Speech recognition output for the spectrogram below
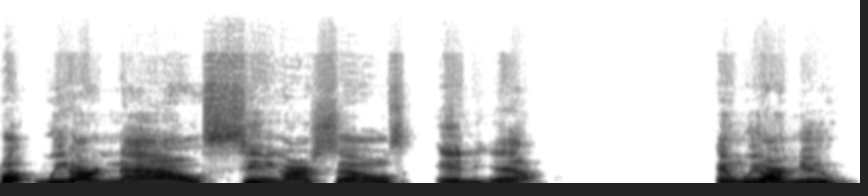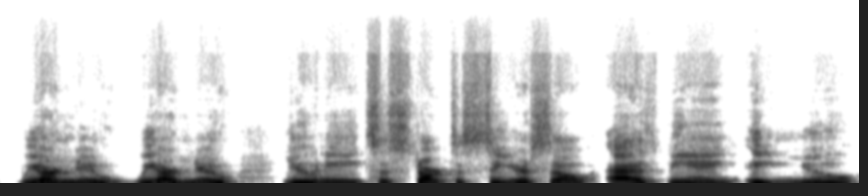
but we are now seeing ourselves in him. And we are new. We are new. We are new. You need to start to see yourself as being a new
